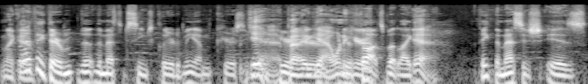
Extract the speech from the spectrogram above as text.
like Well, a I think they're, the, the message seems clear to me. I'm curious to hear, Yeah, hear but, your, yeah, I wanna your hear- thoughts. But like, yeah. I think the message is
